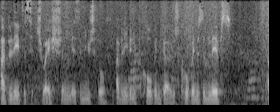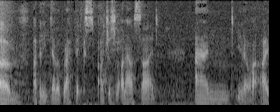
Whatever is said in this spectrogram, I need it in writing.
I believe the situation is immutable. I believe even if Corbyn goes, Corbynism lives. Um, I believe demographics are just not on our side, and you know I,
